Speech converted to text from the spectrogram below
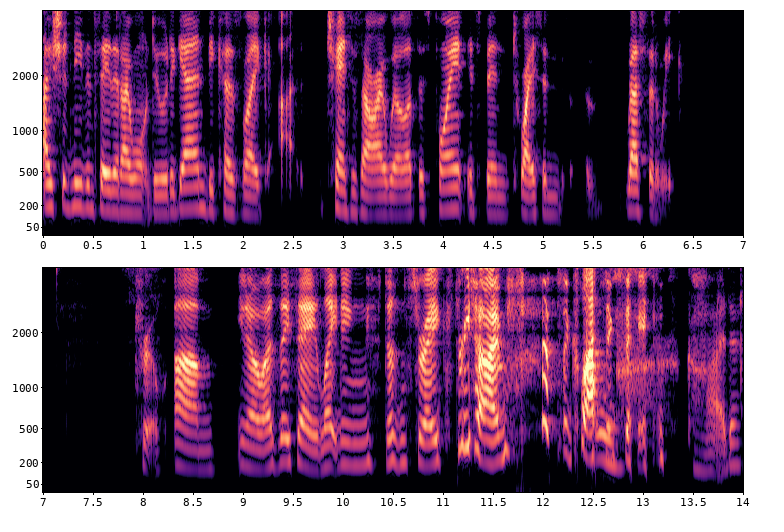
I shouldn't even say that I won't do it again because like chances are I will at this point. It's been twice in uh, less than a week. True. Um, you know, as they say, lightning doesn't strike three times. the classic oh, saying. God.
